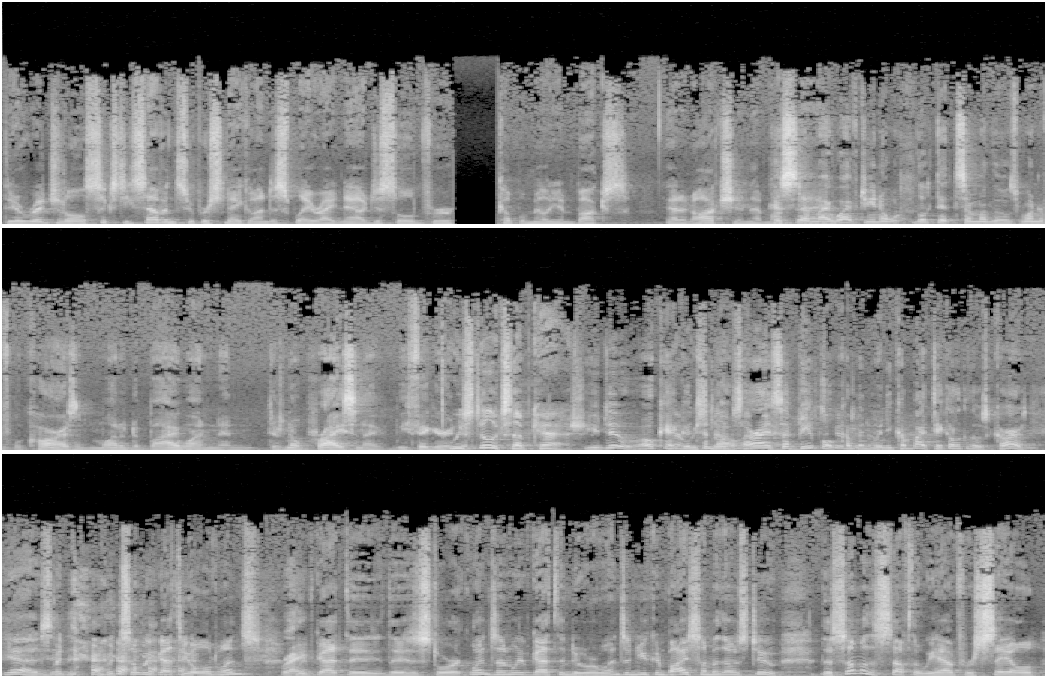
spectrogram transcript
the original '67 Super Snake on display right now, just sold for a couple million bucks at an auction. That Because uh, my wife Gina looked at some of those wonderful cars and wanted to buy one, and there's no price, and I we figured we still accept cash. you do okay, Yeah, good to know. All right, so people come in when you come by, take a look at those cars. Yeah, but, but so we've got the old ones, Right. we've got the, the historic ones, and we've got the newer ones, and you can buy some of those too. The some of the stuff that we have for sale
